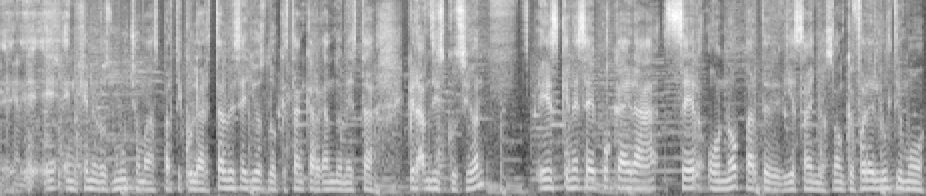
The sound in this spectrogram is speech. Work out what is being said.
eh, eh, en géneros mucho más particulares. Tal vez ellos lo que están cargando en esta gran discusión es que en esa época era ser o no parte de 10 años, aunque fuera el último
